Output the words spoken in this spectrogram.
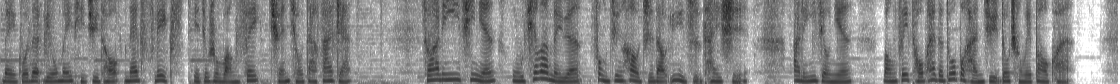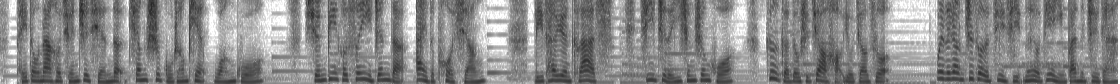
美国的流媒体巨头 Netflix，也就是网飞全球大发展。从2017年五千万美元奉俊昊执导《玉子》开始，2019年网飞投拍的多部韩剧都成为爆款，裴斗娜和全智贤的僵尸古装片《王国》，玄彬和孙艺珍的《爱的破降》，梨泰院 Class 机智的医生生活，个个都是叫好又叫座。为了让制作的剧集能有电影般的质感，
